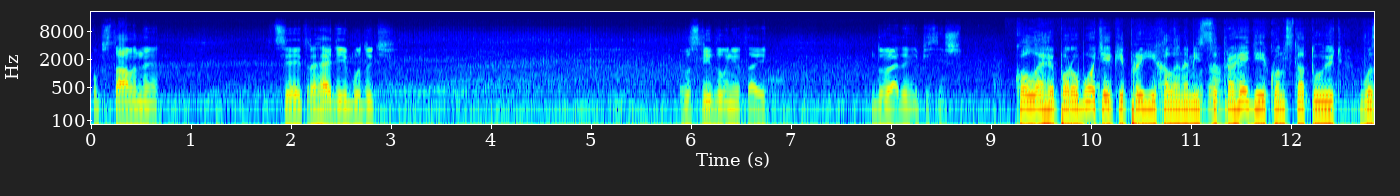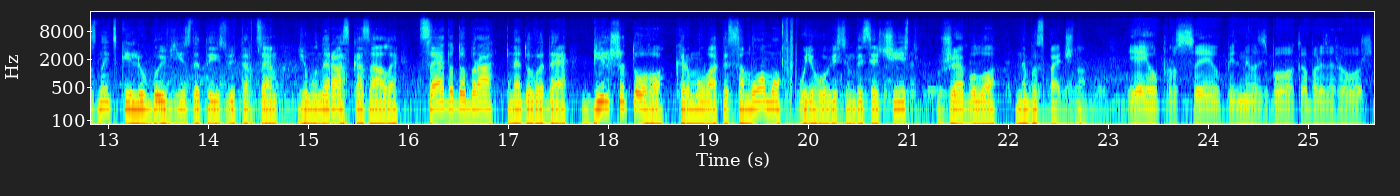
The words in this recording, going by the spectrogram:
обставини цієї трагедії будуть розслідувані та й доведені пізніше. Колеги по роботі, які приїхали на місце трагедії, констатують, Возницький любив їздити із вітерцем. Йому не раз казали, це до добра не доведе. Більше того, кермувати самому у його 86 вже було небезпечно. Я його просив під милость Бога, кажу, Борис Григорович,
